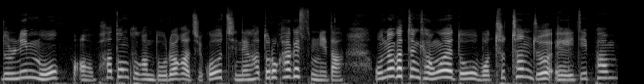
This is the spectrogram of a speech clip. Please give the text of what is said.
눌림목 어, 파동 구간 노려가지고 진행하도록 하겠습니다. 오늘 같은 경우에도 뭐 추천주 AD팜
